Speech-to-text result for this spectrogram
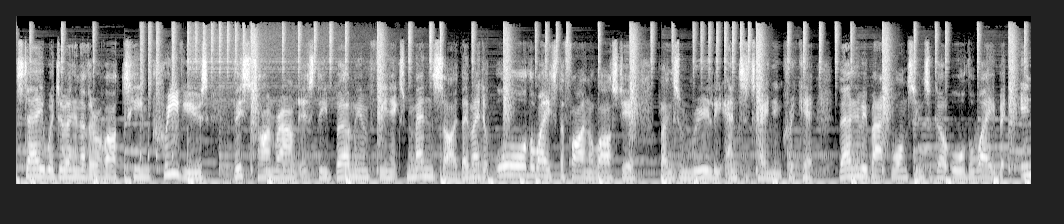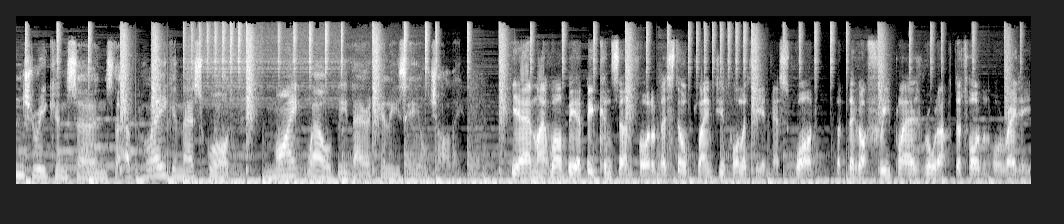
Today we're doing another of our team previews. This time round, it's the Birmingham Phoenix men's side. They made it all the way to the final last year, playing some really entertaining cricket. They're going to be back wanting to go all the way, but injury concerns that are plaguing their squad might well be their Achilles heel, Charlie. Yeah, it might well be a big concern for them. There's still plenty of quality in their squad, but they've got three players ruled out for the tournament already,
